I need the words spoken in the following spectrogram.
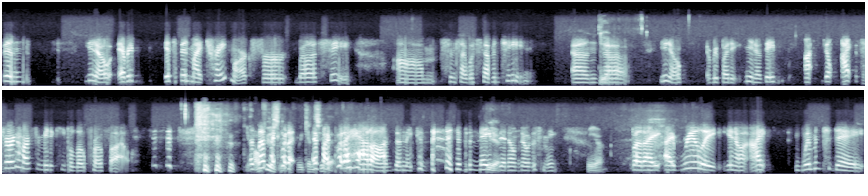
been, you know, every it's been my trademark for well, let's see, um, since I was 17, and yeah. uh, you know, everybody, you know, they, I don't, I, it's very hard for me to keep a low profile. Unless I put a, if I that. put a hat on, then they can, then maybe yeah. they don't notice me. Yeah. But I, I really, you know, I, women today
